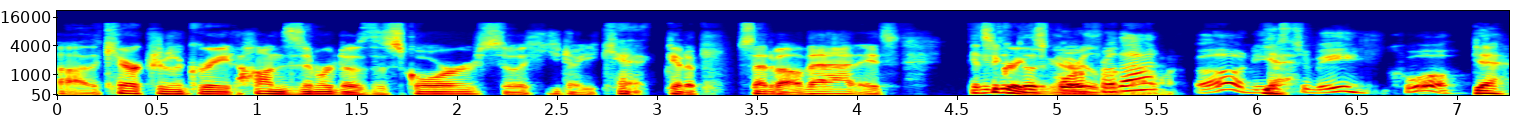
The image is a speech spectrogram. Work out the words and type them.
uh, the characters are great. Hans Zimmer does the score, so you know you can't get upset about that. It's it's he a great the score for that. that oh, needs yeah. to be cool. Yeah,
